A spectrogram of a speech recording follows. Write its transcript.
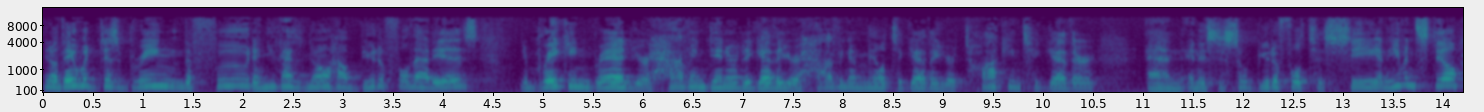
you know, they would just bring the food, and you guys know how beautiful that is. You're breaking bread, you're having dinner together, you're having a meal together, you're talking together. And, and it's just so beautiful to see. And even still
